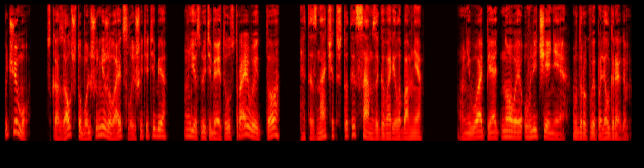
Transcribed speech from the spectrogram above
«Почему?» «Сказал, что больше не желает слышать о тебе. Если тебя это устраивает, то...» «Это значит, что ты сам заговорил обо мне». «У него опять новое увлечение», — вдруг выпалил Грегом.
